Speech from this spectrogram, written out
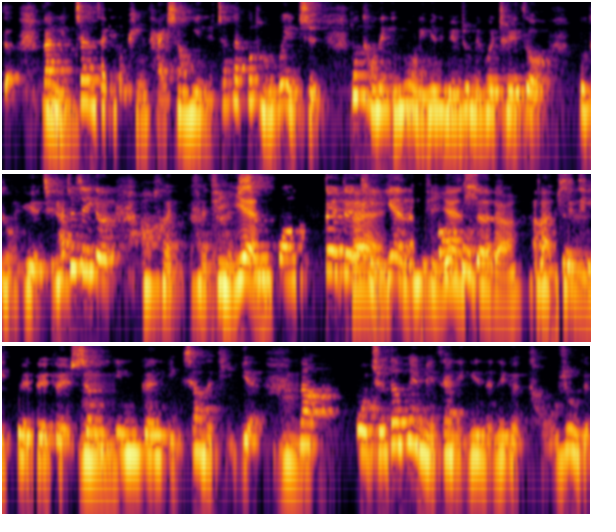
的。嗯、那你站在一个平台上面，你站在不同的位置，不同的荧幕里面的原住民会吹奏不同的乐器，它就是一个啊、呃，很很体验声光，对对，对体验很丰富的啊、呃，对体对对对声音跟影像的体验，嗯、那。我觉得妹妹在里面的那个投入的，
